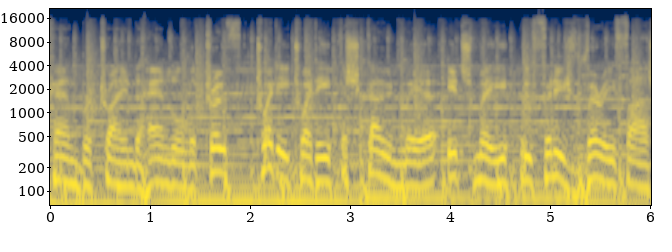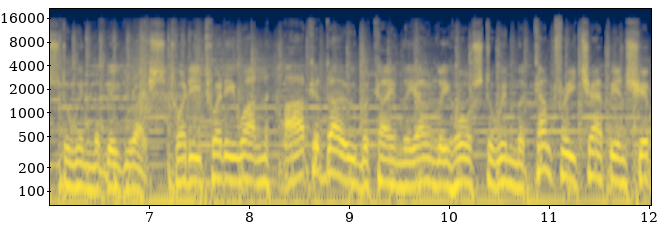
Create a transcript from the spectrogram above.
Canberra trained to Handle the Truth. 2020 the Scone mare It's Me who finished very fast to win the big race. 2021, Arcado became the only horse to win the country championship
